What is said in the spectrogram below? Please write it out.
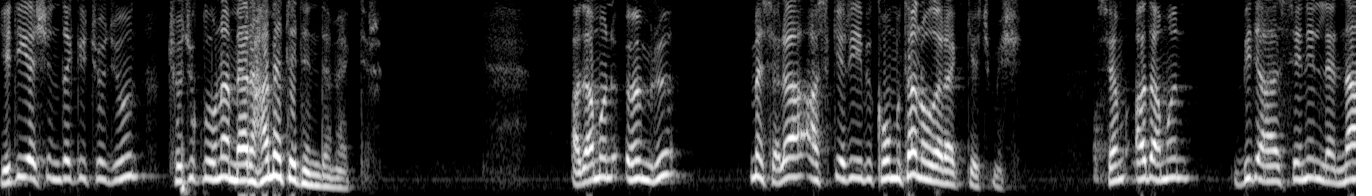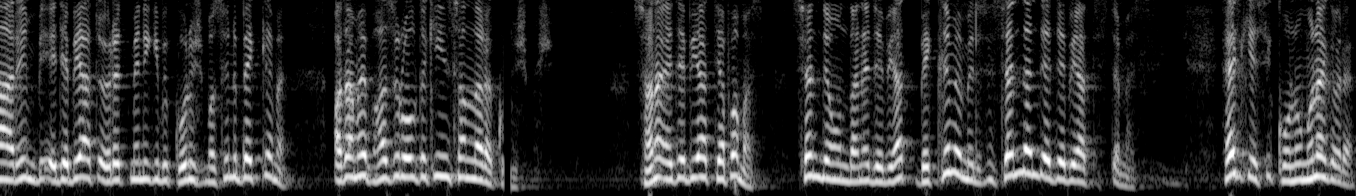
7 yaşındaki çocuğun çocukluğuna merhamet edin demektir. Adamın ömrü mesela askeri bir komutan olarak geçmiş. Sen adamın bir daha seninle narin bir edebiyat öğretmeni gibi konuşmasını bekleme. Adam hep hazır oldaki insanlara konuşmuş. Sana edebiyat yapamaz. Sen de ondan edebiyat beklememelisin. Senden de edebiyat istemez. Herkesi konumuna göre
